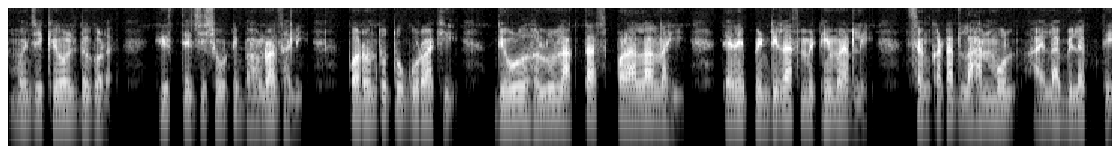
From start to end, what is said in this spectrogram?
म्हणजे केवळ दगड, हीच त्याची शेवटी भावना झाली. परंतु तो गुराखी देऊळ हलू लागताच पळाला नाही. त्याने पिंडीलाच मिठी मारली. संकटात लहान मूल आईला बिलगते.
